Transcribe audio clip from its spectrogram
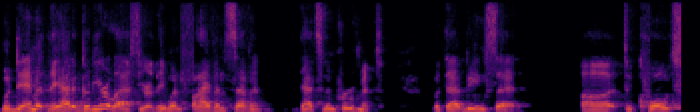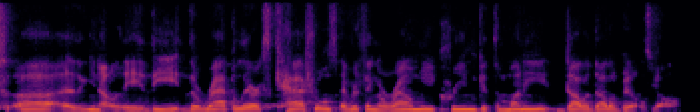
But damn it, they had a good year last year. They went five and seven. That's an improvement. With that being said, uh, to quote, uh, you know, the, the the rap lyrics, cash rules everything around me. Cream, get the money, dollar dollar bills, y'all.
